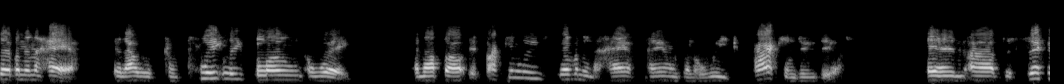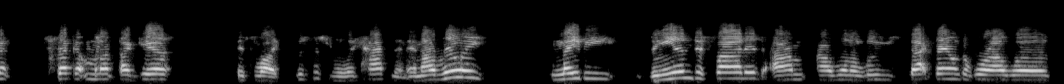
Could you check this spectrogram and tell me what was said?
seven and a half and i was completely blown away. And i thought if i can lose seven and a half pounds in a week i can do this. And uh, the second second month i guess it's like this is really happening. And i really maybe then decided I'm, I want to lose back down to where I was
